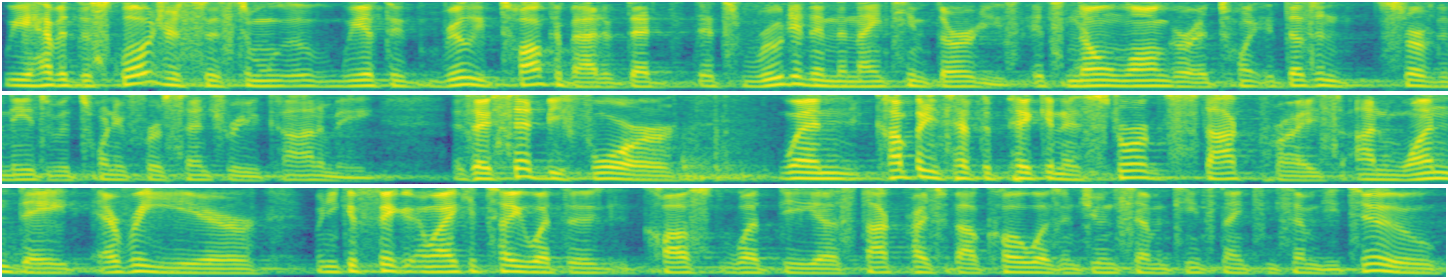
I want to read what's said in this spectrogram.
we have a disclosure system. We have to really talk about it that it's rooted in the 1930s. It's no longer a 20, it doesn't serve the needs of a 21st century economy. As I've said before, when companies have to pick an historic stock price on one date every year, when you can figure, well, I can tell you what the cost, what the uh, stock price of Alcoa was on June 17, 1972,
